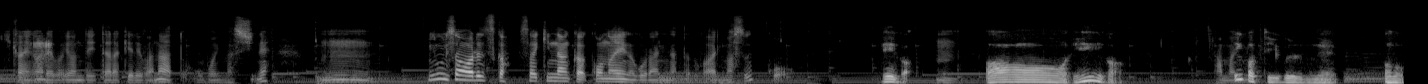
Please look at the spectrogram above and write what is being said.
機会があれば読んでいただければなと思いますしね。うん。みぐりさんはあれですか？最近なんかこんな映画ご覧になったとかあります？こ映画？う。うん。ああ、映画。あんまり。映画っていうぐらいでね、あの、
